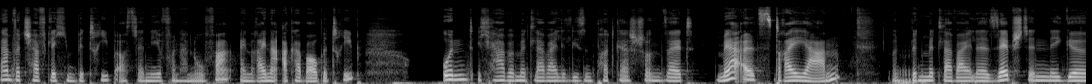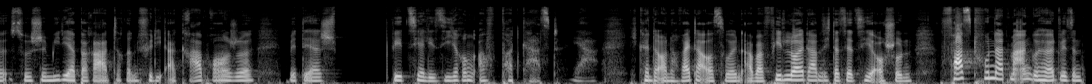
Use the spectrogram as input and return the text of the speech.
landwirtschaftlichen Betrieb aus der Nähe von Hannover, ein reiner Ackerbaubetrieb. Und ich habe mittlerweile diesen Podcast schon seit mehr als drei Jahren und bin mittlerweile selbstständige Social Media Beraterin für die Agrarbranche mit der Spezialisierung auf Podcast. Ja, ich könnte auch noch weiter ausholen, aber viele Leute haben sich das jetzt hier auch schon fast 100 Mal angehört. Wir sind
